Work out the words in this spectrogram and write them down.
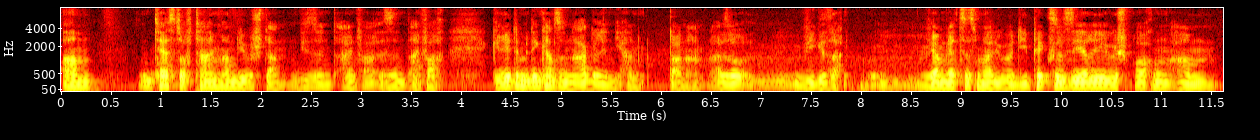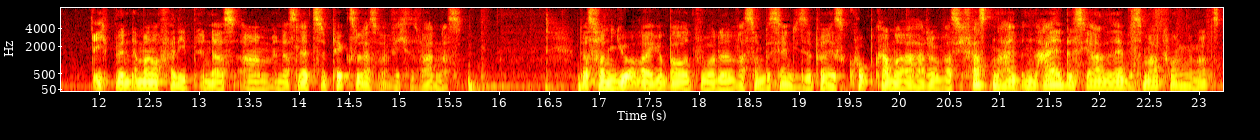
Ähm, ein Test of Time haben die bestanden. Die sind einfach, sind einfach Geräte, mit denen kannst du einen Nagel in die Hand donnern. Also, wie gesagt, wir haben letztes Mal über die Pixel-Serie gesprochen. Ähm, ich bin immer noch verliebt in das, ähm, in das letzte Pixel. Das, welches war denn das? Das von Huawei gebaut wurde, was so ein bisschen diese Periskopkamera hatte, was ich fast ein, halb, ein halbes Jahr selbe Smartphone genutzt.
